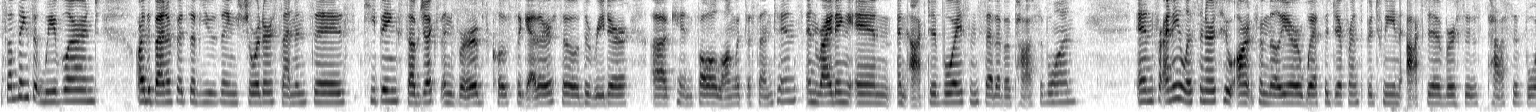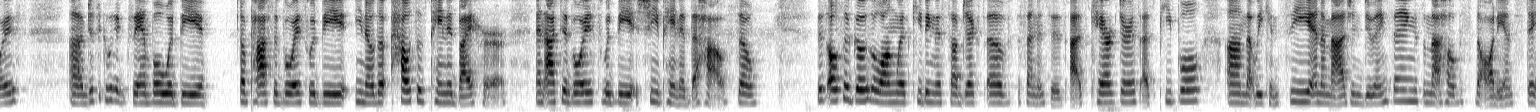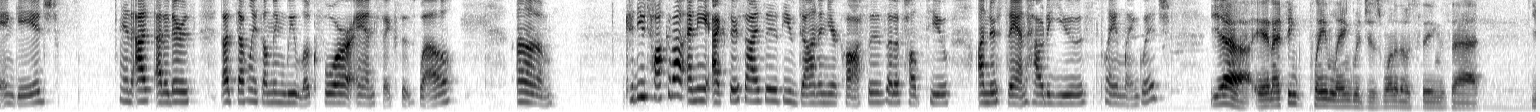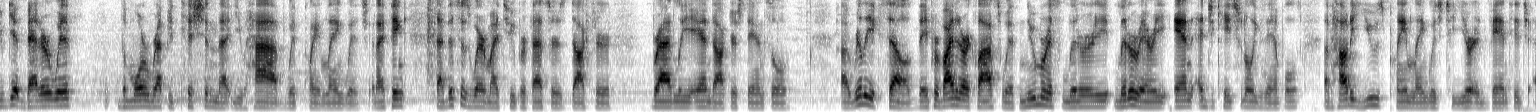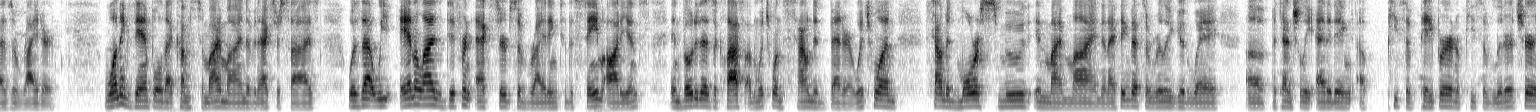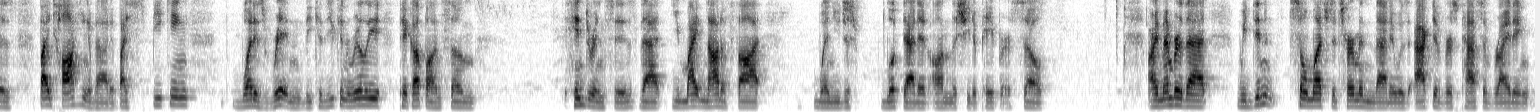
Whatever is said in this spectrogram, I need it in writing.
some things that we've learned are the benefits of using shorter sentences, keeping subjects and verbs close together so the reader uh, can follow along with the sentence, and writing in an active voice instead of a passive one. And for any listeners who aren't familiar with the difference between active versus passive voice, um, just a quick example would be a passive voice would be, you know, the house was painted by her. An active voice would be she painted the house. So this also goes along with keeping the subjects of sentences as characters, as people um, that we can see and imagine doing things, and that helps the audience stay engaged. And as editors, that's definitely something we look for and fix as well. Um, could you talk about any exercises you've done in your classes that have helped you understand how to use plain language? Yeah, and I think plain language is one of those things that you get better with the more repetition that you have with plain language. And I think that this is where my two professors, Dr. Bradley and Dr. Stansel, uh, really excelled. They provided our class with numerous literary, literary and educational examples of how to use plain language to your advantage as a writer. One example that comes to my mind of an exercise was that we analyzed different excerpts of writing to the same audience and voted as a class on which one sounded better, which one sounded more smooth in my mind. And I think that's a really good way of potentially editing a piece of paper and a piece of literature is by talking about it, by speaking what is written, because you can really pick up on some hindrances that you might not have thought when you just looked at it on the sheet of paper. So I remember that we didn't so much determine that it was active versus passive writing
